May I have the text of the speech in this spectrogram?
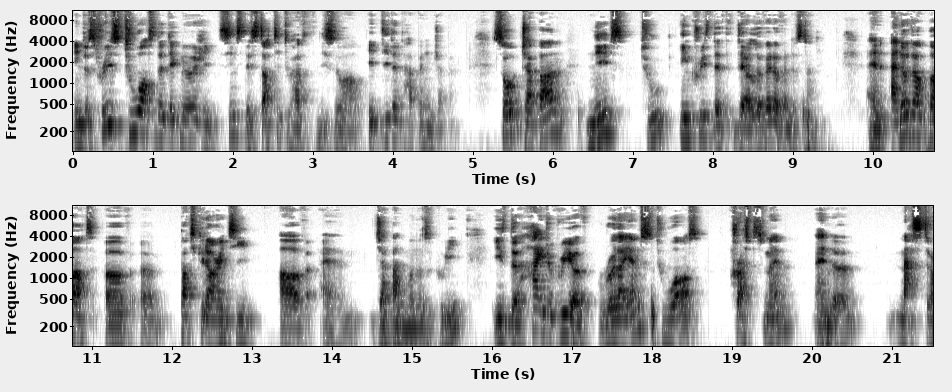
industries towards the technology since they started to have this know-how. It didn't happen in Japan. So Japan needs to increase that, their level of understanding. And another part of um, particularity of um, Japan monozukuri is the high degree of reliance towards craftsmen and uh, master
